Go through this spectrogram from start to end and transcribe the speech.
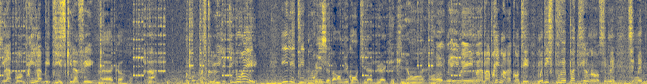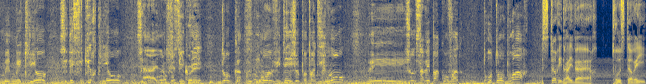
qu'il a compris la bêtise qu'il a fait. D'accord. hein? Parce que lui, il était bourré. Il était bourré. Oui, il s'est pas rendu compte, il a bu avec les clients. Et- bah, après, il m'a raconté. Il m'a dit, je pouvais pas dire non. C'est mes, c'est mes, mes- mes clients, c'est des futurs clients. C'est Ah, des ils l'ont fait picoler. Donc, ils m'ont invité, je peux pas dire non. Et je ne savais pas qu'on va autant boire. Story Driver. True Story,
